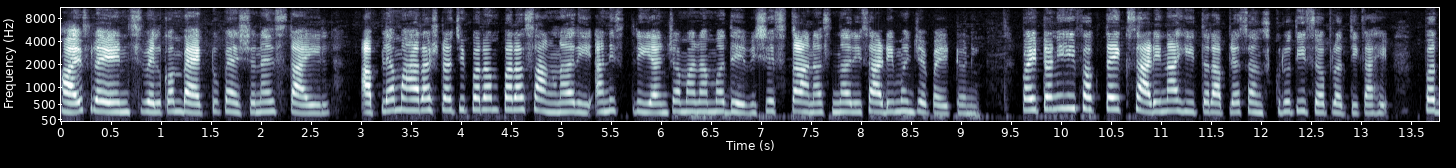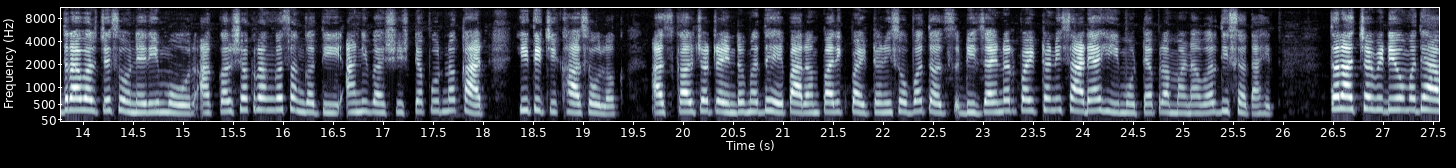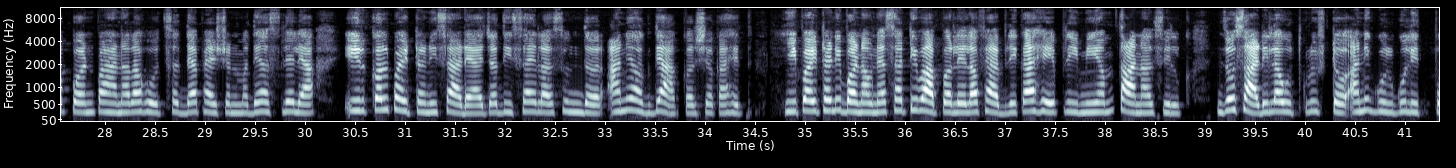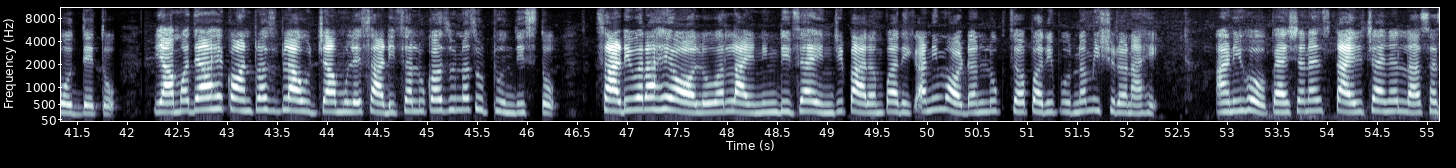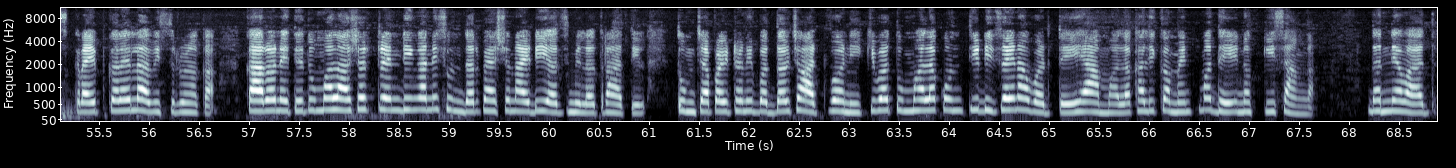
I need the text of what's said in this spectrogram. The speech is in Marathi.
Hi friends welcome back to fashion and style आपल्या महाराष्ट्राची परंपरा सांगणारी आणि स्त्रियांच्या मनामध्ये विशेष स्थान असणारी साडी म्हणजे पैठणी. पैठणी ही फक्त एक साडी नाही तर आपल्या संस्कृतीचं प्रतीक आहे. पदरावरचे सोनेरी मोर आकर्षक रंगसंगती आणि वैशिष्ट्यपूर्ण काठ ही तिची खास ओळख. आजकालच्या ट्रेंडमध्ये पारंपरिक पैठणीसोबतच डिझायनर पैठणी साड्याही मोठ्या प्रमाणावर दिसत आहेत. तर आजच्या व्हिडिओमध्ये आपण पाहणार आहोत सध्या फॅशनमध्ये असलेल्या इरकल पैठणी साड्या ज्या दिसायला सुंदर आणि अगदी आकर्षक आहेत. ही पैठणी बनवण्यासाठी वापरलेला फॅब्रिक आहे प्रीमियम ताना सिल्क जो साडीला उत्कृष्ट आणि गुलगुलीत पोत देतो. यामध्ये आहे कॉन्ट्रास्ट ब्लाऊज ज्यामुळे साडीचा लुक अजूनच उठून दिसतो. साडीवर आहे ऑल ओव्हर लाइनिंग डिझाईन जी पारंपरिक आणि मॉडर्न लुकचं परिपूर्ण मिश्रण आहे. आणि हो फॅशन अँड स्टाईल चॅनलला सबस्क्राईब करायला विसरू नका. कारण येथे तुम्हाला अशा ट्रेंडिंग आणि सुंदर फॅशन आयडियाज मिळत राहतील. तुमच्या पैठणीबद्दलच्या आठवणी किंवा तुम्हाला कोणती डिझाईन आवडते हे आम्हाला खाली कमेंटमध्ये नक्की सांगा. धन्यवाद.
